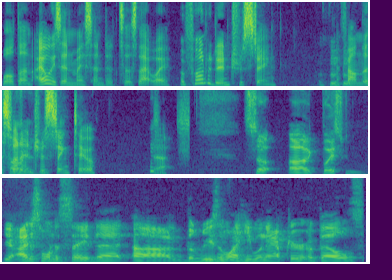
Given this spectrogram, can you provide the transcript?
Well done. I always end my sentences that way. I found it interesting. I found this one interesting too. Yeah. So, uh, please. Yeah, I just want to say that uh, the reason why he went after Abel's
